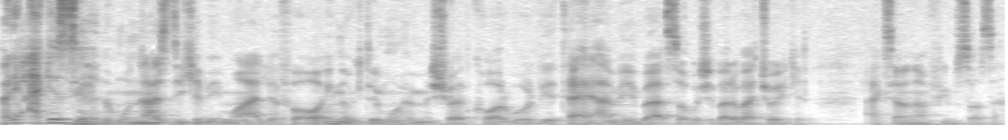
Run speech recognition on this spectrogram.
ولی اگه ذهنمون نزدیک به این مؤلفه ها این نکته مهمه شاید کاربردی ته همه این بحثا باشه برای بچه‌هایی که اکثرا هم فیلم سازن.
